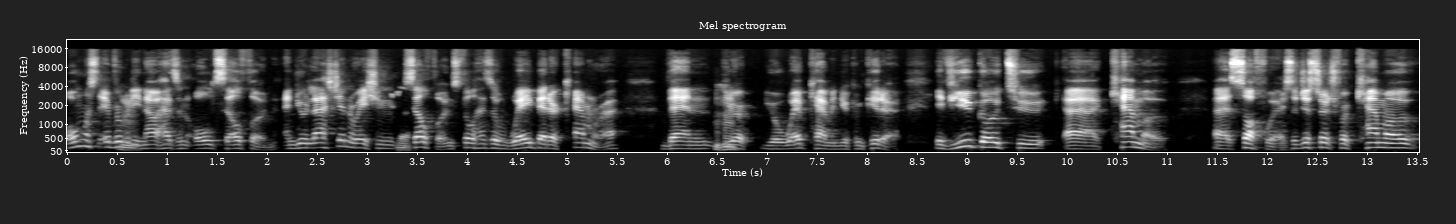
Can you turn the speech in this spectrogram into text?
almost everybody now has an old cell phone, and your last generation. Yeah. cell phone still has a way better camera than Mhm. your your webcam and your computer. If you go to uh, Camo. Uh, software. So just search for Camo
